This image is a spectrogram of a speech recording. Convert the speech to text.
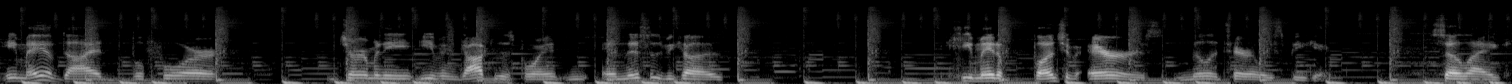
he may have died before Germany even got to this point, and, and this is because he made a bunch of errors militarily speaking. So like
